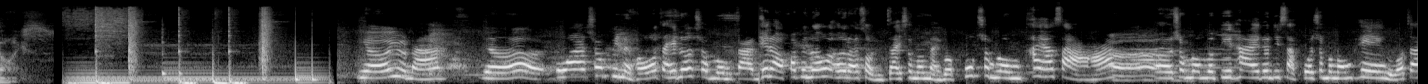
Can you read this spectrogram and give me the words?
Nice. เยอะอยู่นะ เยอะเพราะว่าช่วงปีหนึ่งเขาก็จะให้เลือกชมรมกัน ให้เราเข้าไปเลือกว่าเออเราสนใจชมรมไหนแบบพวกชมรมค่ายอาสาอ่าเออชมรมดนตรีไทยดนตรีสากลชมรมร้องเพลง หรือว่าจะ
